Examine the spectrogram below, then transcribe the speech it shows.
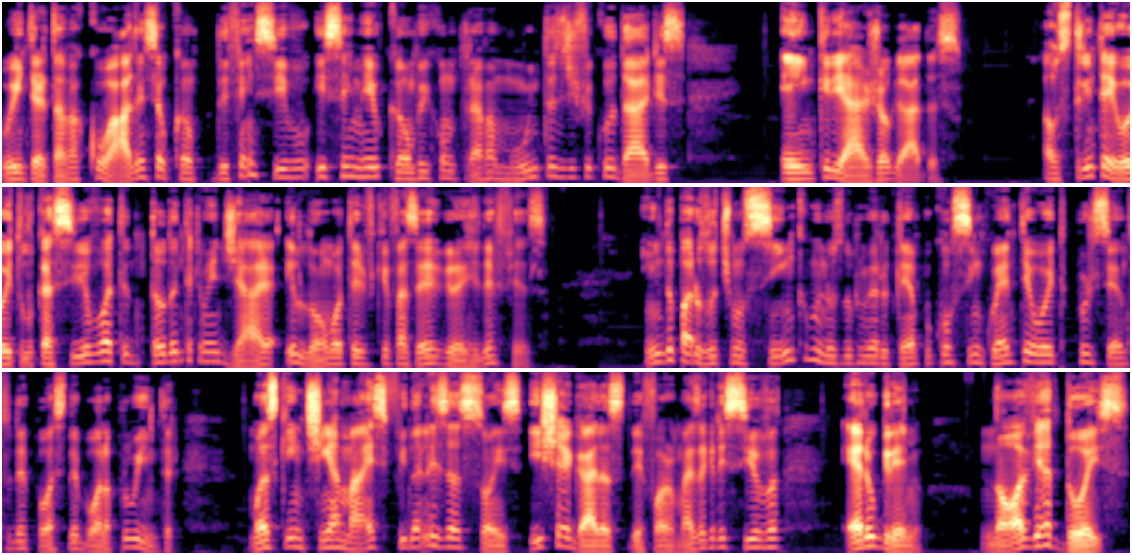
O Inter estava coado em seu campo defensivo e sem meio campo encontrava muitas dificuldades em criar jogadas. Aos 38, Lucas Silva tentou da intermediária e Lomba teve que fazer grande defesa. Indo para os últimos 5 minutos do primeiro tempo com 58% de posse de bola para o Inter, mas quem tinha mais finalizações e chegadas de forma mais agressiva era o Grêmio, 9 a 2.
